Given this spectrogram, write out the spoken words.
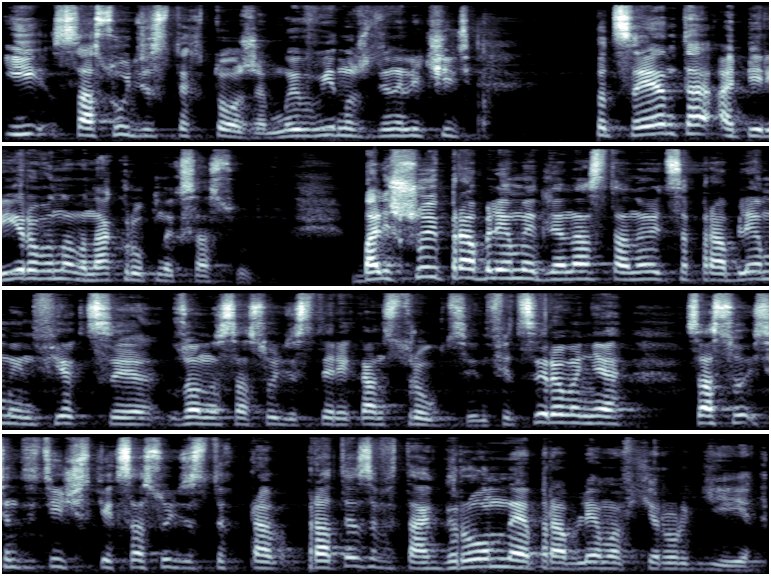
и сосудистых тоже. Мы вынуждены лечить пациента, оперированного на крупных сосудах. Большой проблемой для нас становится проблема инфекции зоны сосудистой реконструкции. Инфицирование сосу синтетических сосудистых протезов – это огромная проблема в хирургии,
